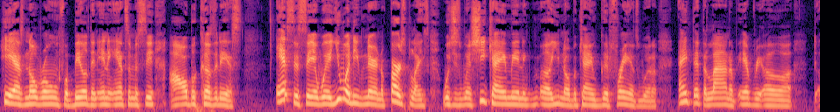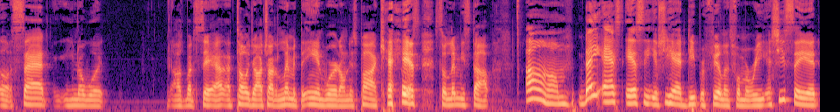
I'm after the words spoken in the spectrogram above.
he has no room for building any intimacy all because of this. Essie said, "Well, you wasn't even there in the first place," which is when she came in and uh, you know became good friends with her. Ain't that the line of every uh, uh side? You know what? I was about to say, I, I told y'all I try to limit the N word on this podcast, so let me stop. Um, they asked Essie if she had deeper feelings for Marie, and she said,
